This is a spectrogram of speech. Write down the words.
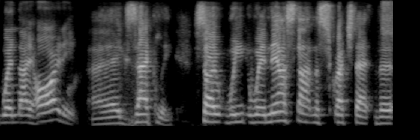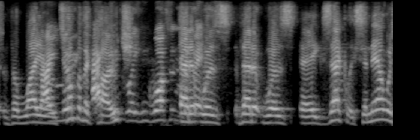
when they hired him. exactly. So we we're now starting to scratch that the the layer They on top of the coach he wasn't that the it best. was that it was exactly. So now we're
